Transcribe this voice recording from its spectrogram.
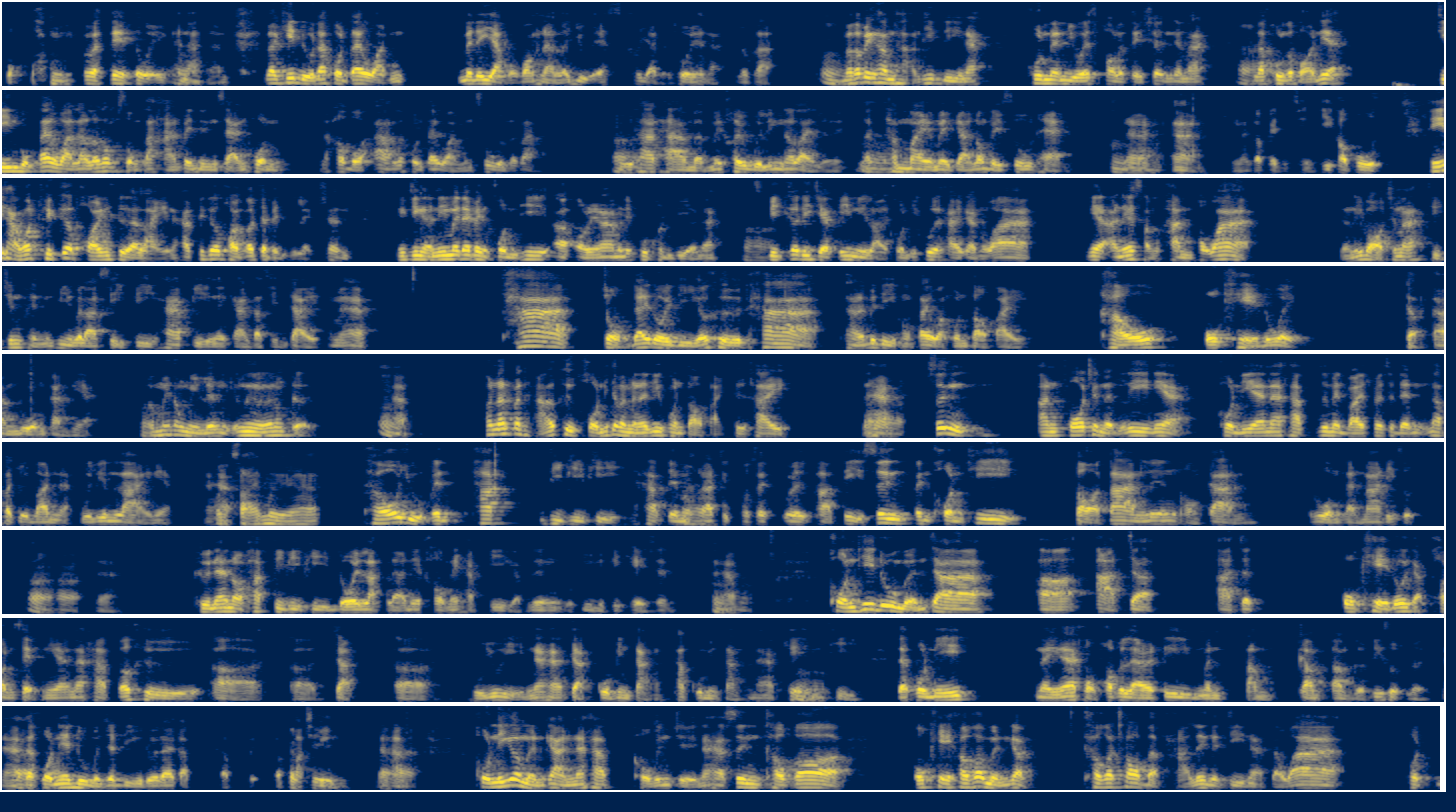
ปกป้องประเทศตัวเองขนาดนั้น แล้วคิดดูถ้าคนไต้หวันไม่ได้อยากปกป้องขนาดนั้นแล้ว US เขาอยากจะช่วยขนาดนั้นหรือเปล่ามมันก็เป็นคำถามที่ดีนะ คุณเป็น US politician ใช่ไหมอ่าแล้วคุณก็บอกเนี่ย จีนบุกไต้หวันแล้วเราต้องส่งทหารไปหนึ่งแสนคน แล้วเขาบอกว่าอ้าวแล้วคนไต้หวันมันสู้หรือเปล่าดูท่าทางแบบไม่ค่อย willing เท่าไหร่เลย แล้วทำไมอเมริกาต้องไปสู้แทนอืมนะอ่า นั่นก็เป็นสิ่งที่เขาพูด ทีนี้ถามว่า trigger point คืออะไรนะครับ trigger point ก็จะเป็น election จริงๆ อันนี้ไม่ได้เป็นคนที่เอ่อออรินาไม่ได้พูดคนเดียวนะอ่าสปีกเกอร์ดีเจฟฟี่มีหลายคนที่พูดคล้ายกันว่าเนี่ยอันนี้สำคัญเพราะว่า อย่างที่บอกใช่ไหมสีจิ้นผิงมีเวลาสี่ปีห้าปีในการตัดสินใจใช่ไหมครับถ้าจบได้โดยดีก็คือถ้าประธานาธิบดีของไต้หวันคนต่อไป เขาโอเคด้วยกับการรวมกันเนี่ย ก็ไม่ต้องมีเรื่องนี้เรื่องนี้ไม่ต้องเกิดอืมครับเพราะฉะนั้นปัญหาก็คือคนที่จะเป็นประธานาธิบดีคนต่อไปคือใคร นะฮะอ่าซึ่ง unfortunately เนี่ยคนนี้นะครับซึ่งเป็น vice president ณปัจจุบันน่ะวิลเลียมไลน์เนี่ยนะคนฮะซ้ายมือฮะเขาอยู่เป็นพรรค DPP นะครับ Democratic Progressive Party ซึ่งเป็นคนที่ต่อต้านเรื่องของการรวมกันมากที่สุดอ่าฮะนะคือแน่นอนพรรค DPP โดยหลักแล้วเนี่ยเขาไม่แฮปปี้กับเรื่อง unification นะครับคนที่ดูเหมือนจะอ่าอาจจะอาจจะโอเคด้วยกับคอนเซปต์นี้ยนะครับ ก็คืออ่าเอ่อจากเอ่อ หูยุยนะฮะจากกูมินตังพรรคกูมินตังนะฮะ KMT แต่คนนี้ในแง่ของ popularity มันต่ำกำต่ำเกือบที่สุดเลยนะฮะแต่คนนี้ดูเหมือนจะดีลด้วยได้กับกับกับกับปักจีกิ่นงนะครับคนนี้ก็เหมือนกันนะครับโควินจือนะฮะซึ่งเขาก็โอเคเขาก็เหมือนกับเขาก็ชอบแบบหาเรื่องกับจีนนะแต่ว่า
